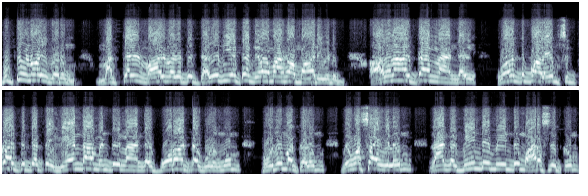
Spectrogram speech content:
புற்றுநோய் வரும். மக்கள் வாழ்வதற்கு தகுதியற்ற நிலமாக மாறிவிடும். அதனால் தான் நாங்கள் குளத்துப்பாளையம் சிப்கா திட்டத்தை வேண்டாம் என்று நாங்கள் போராட்ட குழுவும் பொதுமக்களும் விவசாயிகளும் நாங்கள் மீண்டும் மீண்டும் அரசுக்கும்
